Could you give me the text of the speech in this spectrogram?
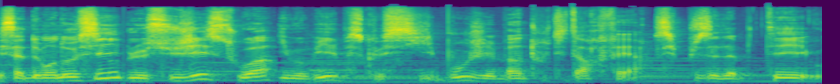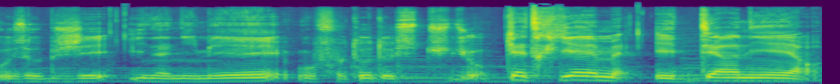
Et ça demande aussi que le sujet soit immobile parce que s'il bouge, et eh ben tout est à refaire. C'est plus adapté aux objets inanimés, aux photos de studio. Quatrième et dernière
